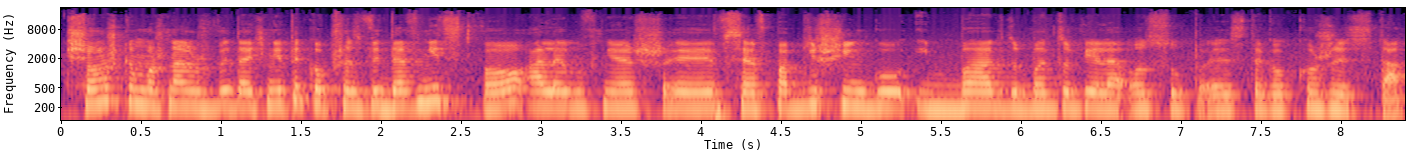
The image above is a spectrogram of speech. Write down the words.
książkę można już wydać nie tylko przez wydawnictwo, ale również y, w self-publishingu i bardzo, bardzo wiele osób z tego korzysta.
